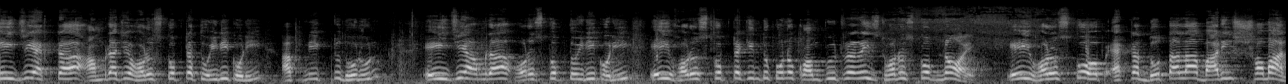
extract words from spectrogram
এই যে একটা, আমরা যে হরস্কোপটা তৈরি করি, আপনি একটু ধরুন। এই যে আমরা হরস্কোপ তৈরি করি এই হরস্কোপটা কিন্তু কোনো কম্পিউটারাইজড হরস্কোপ নয়। এই হরস্কোপ একটা দোতলা বাড়ির সমান।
